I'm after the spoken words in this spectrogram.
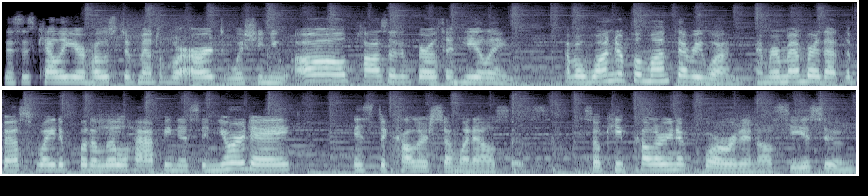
this is Kelly, your host of Mental for Art, wishing you all positive growth and healing. Have a wonderful month, everyone. And remember that the best way to put a little happiness in your day is to color someone else's. So keep coloring it forward, and I'll see you soon.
